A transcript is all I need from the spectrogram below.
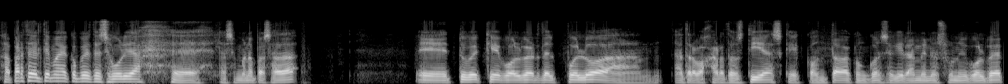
Aparte del tema de copias de seguridad, eh, la semana pasada eh, tuve que volver del pueblo a, trabajar dos días, que contaba con conseguir al menos uno y volver.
